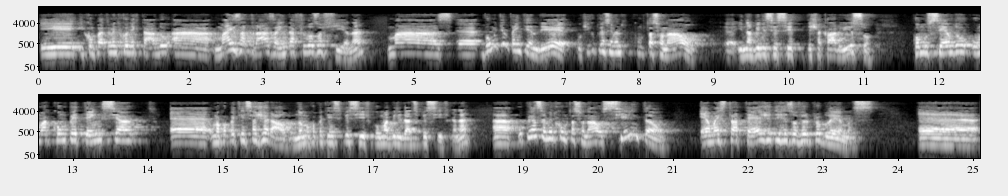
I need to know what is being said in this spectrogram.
e, e, completamente conectado a mais atrás ainda à filosofia, né? Mas é, vamos tentar entender o que, que o pensamento computacional é, e na BNCC deixa claro isso como sendo uma competência é uma competência geral, não uma competência específica, uma habilidade específica, né? Ah, o pensamento computacional, se ele então é uma estratégia de resolver problemas é,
